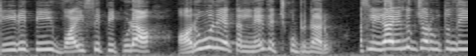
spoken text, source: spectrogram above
టీడీపీ వైసీపీ కూడా అరువు నేతలనే తెచ్చుకుంటున్నారు. అసలు ఇలా ఎందుకు జరుగుతుంది?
